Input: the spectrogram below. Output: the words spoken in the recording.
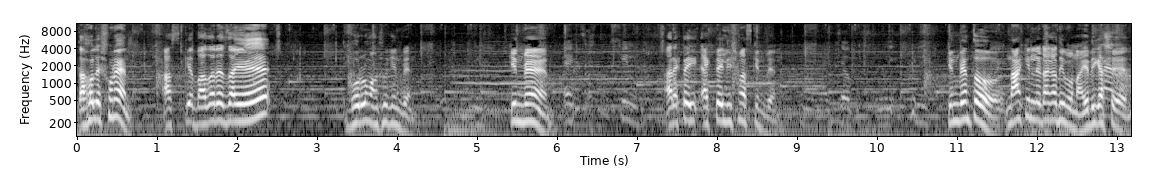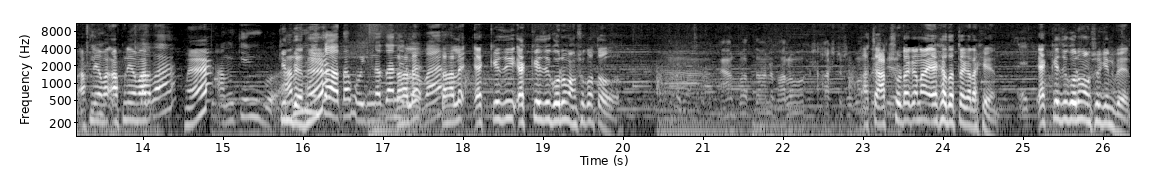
তাহলে শুনেন আজকে বাজারে যাইয়ে গরুর মাংস কিনবেন। কিনবেন? আর একটা একটা ইলিশ মাছ কিনবেন। হ্যাঁ। কিনবেন তো? না কিনলে টাকা দিব না এদিকে আসেন। আপনি আমার আপনি আমার হ্যাঁ? আমি কিনবো। কিনবেন, হ্যাঁ? হই না জানি তাহলে বাবা। তাহলে এক কেজি এক কেজি গরুর মাংস কত? বর্তমানে ভালো আচ্ছা আটশো টাকা না এক হাজার টাকা রাখেন? এক কেজি গরুর মাংস কিনবেন।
